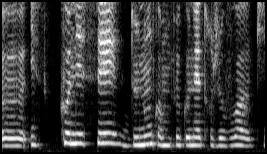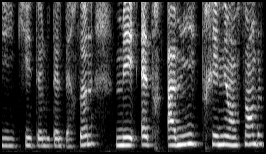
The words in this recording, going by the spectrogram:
euh, ils se connaissaient de nom comme on peut connaître, je vois qui, qui est telle ou telle personne, mais être amis, traîner ensemble,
